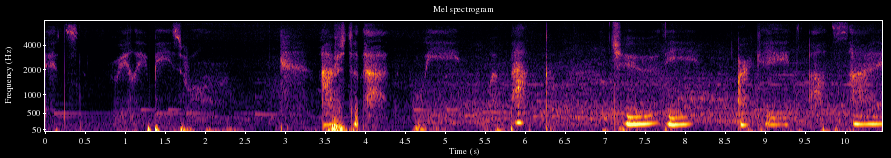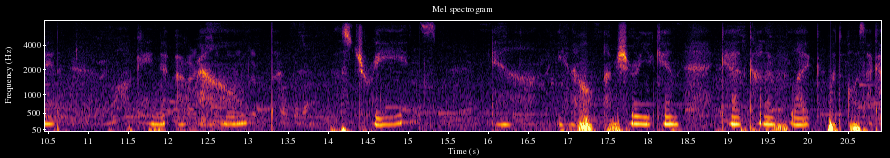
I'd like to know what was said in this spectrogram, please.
It's really peaceful. After that, we went back to the arcade outside, walking around the streets, and you know, I'm sure you can get kind of like what Osaka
